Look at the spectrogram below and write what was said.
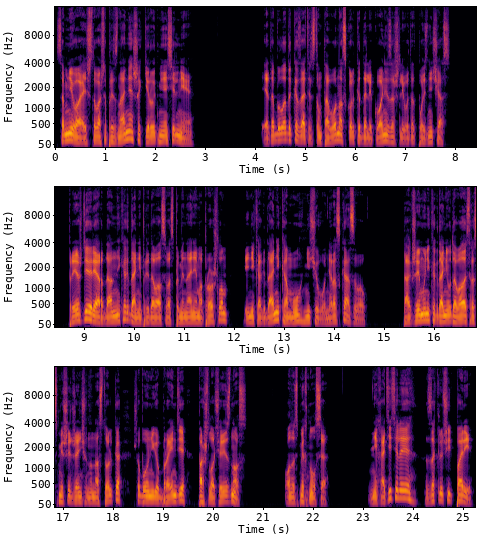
Сомневаюсь, что ваше признание шокирует меня сильнее. Это было доказательством того, насколько далеко они зашли в этот поздний час. Прежде Риордан никогда не предавался воспоминаниям о прошлом и никогда никому ничего не рассказывал. Также ему никогда не удавалось рассмешить женщину настолько, чтобы у нее бренди пошло через нос. Он усмехнулся. «Не хотите ли заключить пари?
